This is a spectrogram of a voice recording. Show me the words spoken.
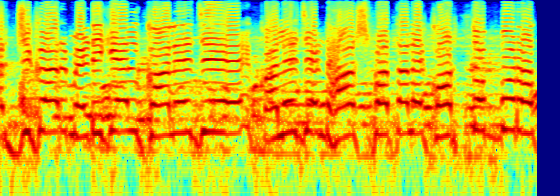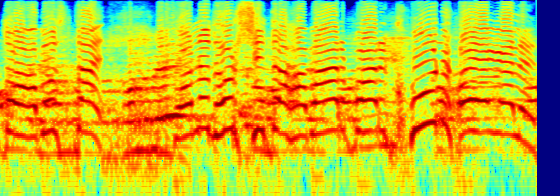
আর্জিকর মেডিকেল কলেজে কলেজ অ্যান্ড হাসপাতালে কর্তব্যরত অবস্থায় গণধর্ষিত হবার পর খুন হয়ে গেলেন।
